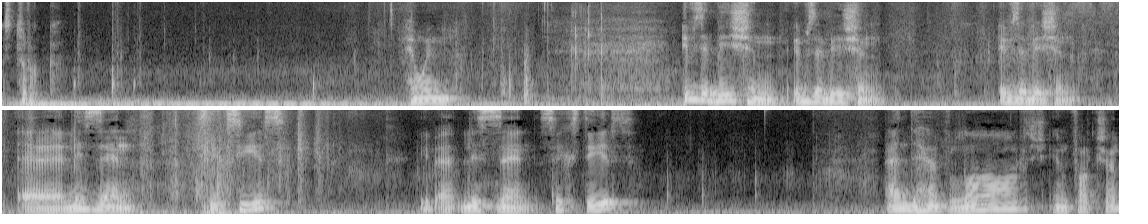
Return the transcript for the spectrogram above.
stroke when if the patient if the patient if the patient uh, less than 6 years يبقى less than 6 years and have large infarction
